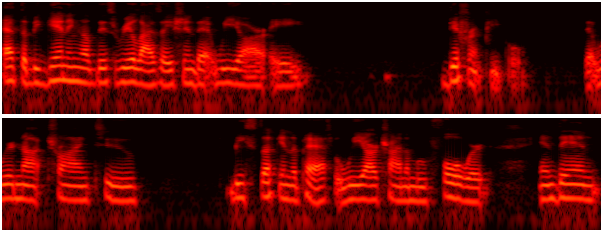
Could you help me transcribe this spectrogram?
at the beginning of this realization that we are a different people, that we're not trying to be stuck in the past, but we are trying to move forward. And then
